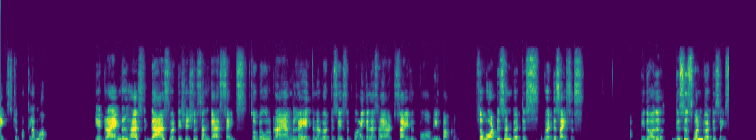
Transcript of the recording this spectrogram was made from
நெக்ஸ்ட் பார்க்கலாமா a triangle has dash vertices and dash sides so இப்போ ஒரு ட்ரையாங்கிள் எத்தனை வெர்டிசைஸ் இருக்கும் எத்தனை சைடு இருக்கும் அப்படின்னு பார்க்குறோம் so what is and vertice vertices இதாவது திஸ் இஸ் ஒன் வெர்டிசைஸ்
